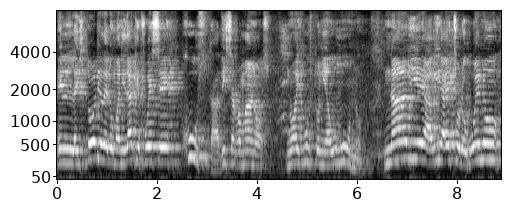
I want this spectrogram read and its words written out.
en la historia de la humanidad que fuese justa, dice Romanos. No hay justo ni aún uno. Nadie había hecho lo bueno,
